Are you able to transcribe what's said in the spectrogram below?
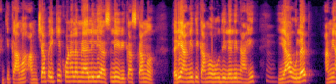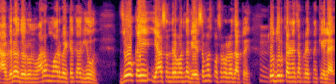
आणि ती कामं आमच्यापैकी कोणाला मिळालेली असली विकास कामं तरी आम्ही ती कामं होऊ दिलेली नाहीत. या उलट आम्ही आग्रह धरून वारंवार बैठका घेऊन जो काही या संदर्भातला गैरसमज पसरवला जातोय. तो दूर करण्याचा प्रयत्न केलाय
